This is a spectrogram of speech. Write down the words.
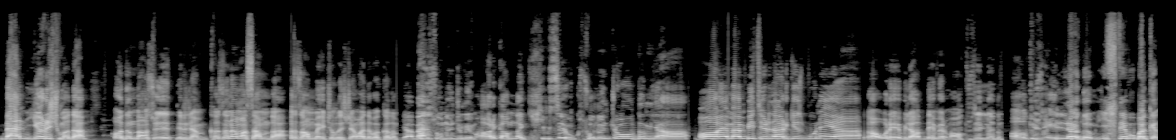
Ben yarışmada adımdan söz ettireceğim. Kazanamasam da kazanmaya çalışacağım. Hadi bakalım. Ya ben sonuncu muyum? Arkamda kimse yok. Sonuncu oldum ya. Aa hemen bitirdi herkes. Bu ne ya? Daha oraya bile atlayamıyorum. 650 adım. 650 adım. İşte bu bakın.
